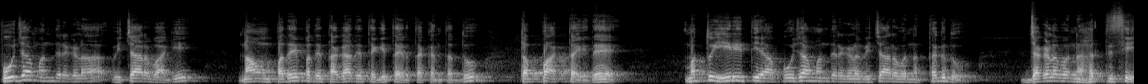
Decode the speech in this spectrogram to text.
ಪೂಜಾ ಮಂದಿರಗಳ ವಿಚಾರವಾಗಿ ನಾವು ಪದೇ ಪದೇ ತಗಾದೆ ತೆಗಿತಾ ಇರತಕ್ಕಂಥದ್ದು ತಪ್ಪಾಗ್ತಾ ಇದೆ. ಮತ್ತು ಈ ರೀತಿಯ ಪೂಜಾ ಮಂದಿರಗಳ ವಿಚಾರವನ್ನು ತೆಗೆದು ಜಗಳವನ್ನು ಹತ್ತಿಸಿ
